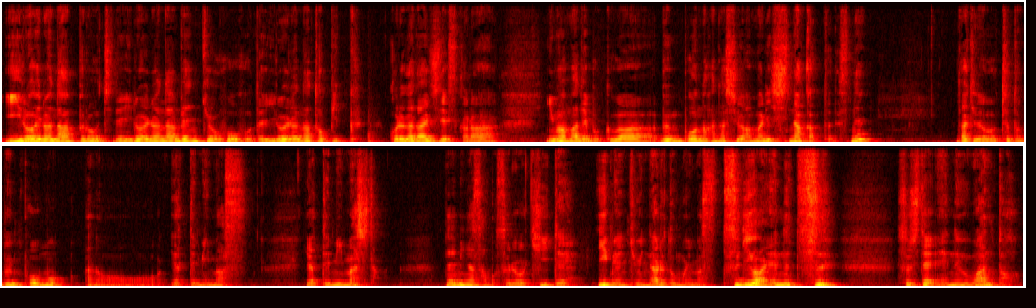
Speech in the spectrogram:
いろいろなアプローチでいろいろな勉強方法でいろいろなトピック。これが大事ですから今まで僕は文法の話はあまりしなかったですね。だけどちょっと文法も、あのやってみます。やってみました。で皆さんもそれを聞いていい勉強になると思います。次は N2 そして N1 と。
